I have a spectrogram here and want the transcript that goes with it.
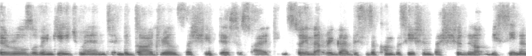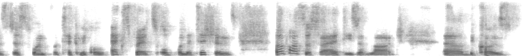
the rules of engagement and the guardrails that shape their societies. So, in that regard, this is a conversation that should not be seen as just one for technical experts or politicians, but for societies at large, uh, because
